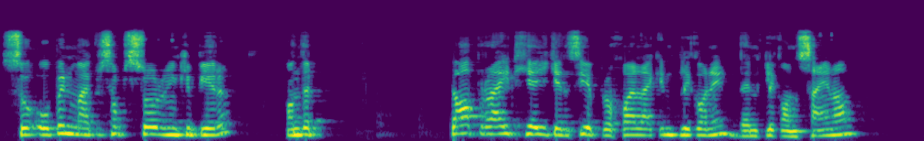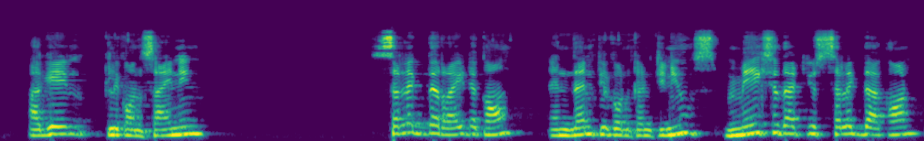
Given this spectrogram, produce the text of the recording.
So open Microsoft Store on your computer. On the top right here you can see a profile icon. Click on it. Then click on sign out. Again click on sign in. Select the right account and then click on continue. Make sure that you select the account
